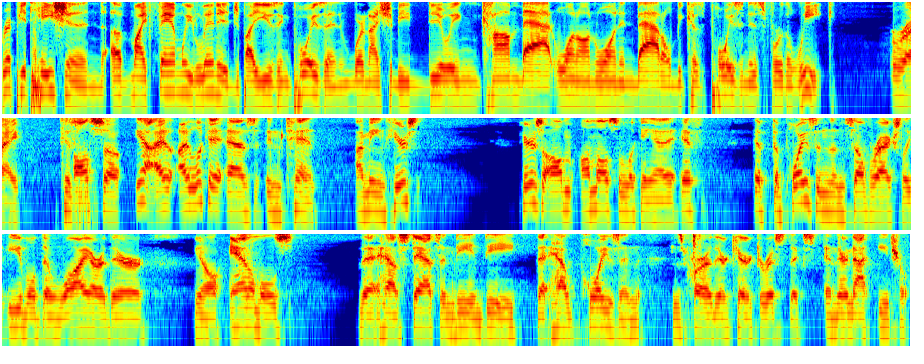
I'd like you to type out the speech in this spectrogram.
reputation of my family lineage by using poison when I should be doing combat one on one in battle because poison is for the weak. Right. Because Also, yeah, I, I look at it as intent. I mean, here's here's all I'm also looking at it. If if the poisons themselves were actually evil, then why are there, you know, animals that have stats in D and D that have poison as part of their characteristics, and they're not evil.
